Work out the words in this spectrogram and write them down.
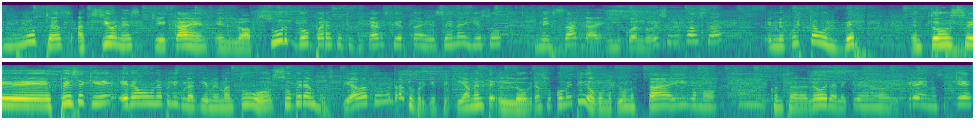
muchas acciones que caen en lo absurdo para justificar ciertas escenas y eso me saca. Y cuando eso me pasa, eh, me cuesta volver. Entonces, pese a que era una película que me mantuvo súper angustiada todo el rato, porque efectivamente logra su cometido, como que uno está ahí como "Ah, contra la lora, le creen, no le creen, no sé qué.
